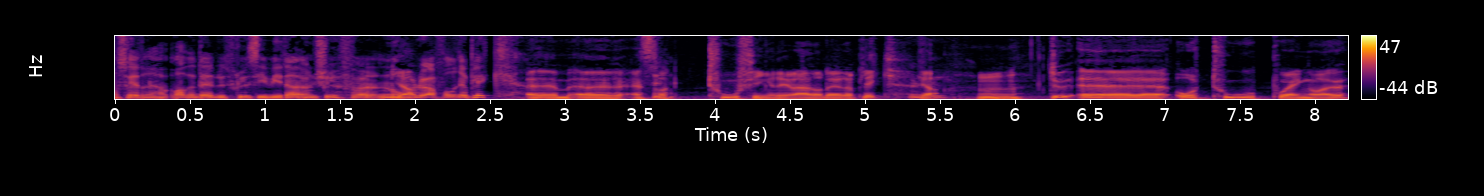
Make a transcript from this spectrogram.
osv. Var det det du skulle si, Vidar? Unnskyld, for nå Ja. har du iallfall replikk. Eh, eh, Jeg stakk to fingre i hver, og det er replikk. Ja. Mm. Du, eh, og to poenger òg.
